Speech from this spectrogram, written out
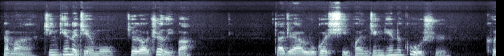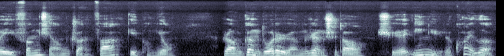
那么今天的节目就到这里吧。大家如果喜欢今天的故事，可以分享转发给朋友，让更多的人认识到学英语的快乐。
